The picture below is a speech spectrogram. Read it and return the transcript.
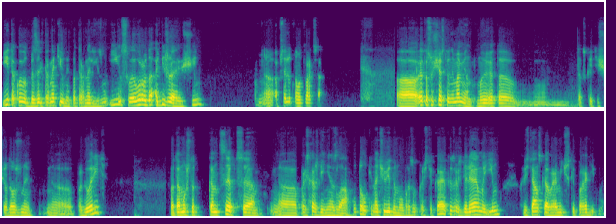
и такой вот безальтернативный патернализм, и своего рода обижающий а, абсолютного Творца. А, это существенный момент. Мы это, так сказать, еще должны а, проговорить, потому что концепция происхождения зла у Толкина очевидным образом проистекает из разделяемой им христианской авраамической парадигмы.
